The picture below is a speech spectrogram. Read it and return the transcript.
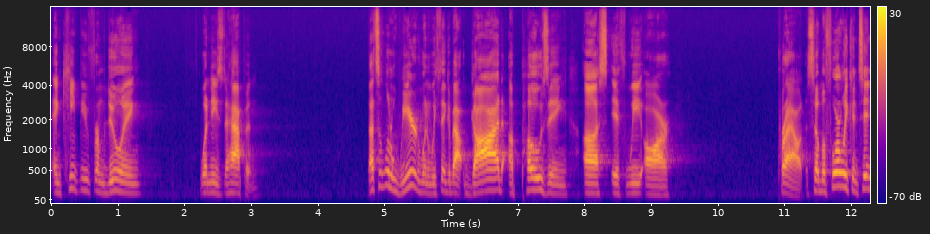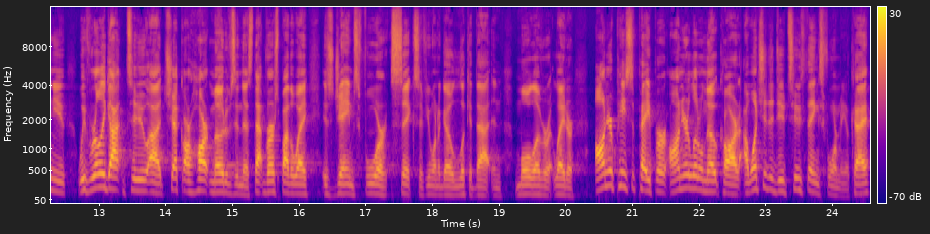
and keep you from doing what needs to happen. That's a little weird when we think about God opposing us if we are proud. So before we continue, we've really got to uh, check our heart motives in this. That verse, by the way, is James 4 6, if you want to go look at that and mull over it later. On your piece of paper, on your little note card, I want you to do two things for me, okay?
